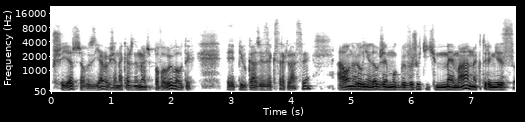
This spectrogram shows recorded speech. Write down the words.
przyjeżdżał, zjawiał się na każdy mecz, powoływał tych e, piłkarzy z ekstraklasy, a on równie dobrze mógłby wyrzucić mema, na którym jest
